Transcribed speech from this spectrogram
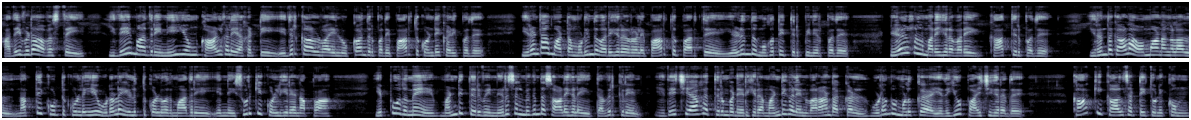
அதைவிட அவஸ்தை இதே மாதிரி நீயும் கால்களை அகட்டி எதிர்கால்வாயில் உட்கார்ந்திருப்பதை பார்த்து கொண்டே கழிப்பது. இரண்டாம் ஆட்டம் முடிந்து வருகிறவர்களை பார்த்து பார்த்து எழுந்து முகத்தை திருப்பி நிற்பது. நிழல்கள் மறைகிற வரை காத்திருப்பது. இறந்த கால அவமானங்களால் நத்தை கூட்டுக்குள்ளேயே உடலை இழுத்து கொள்வது மாதிரி என்னை சுருக்கிக் கொள்கிறேன் அப்பா. எப்போதுமே மண்டித் தெருவின் நெரிசல் மிகுந்த சாலைகளை தவிர்க்கிறேன். எதேச்சியாக திரும்ப நேர்கிற மண்டிகளின் வராண்டாக்கள் உடம்பு முழுக்க எதையோ பாய்ச்சுகிறது. காக்கி கால் சட்டை துணிக்கும்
